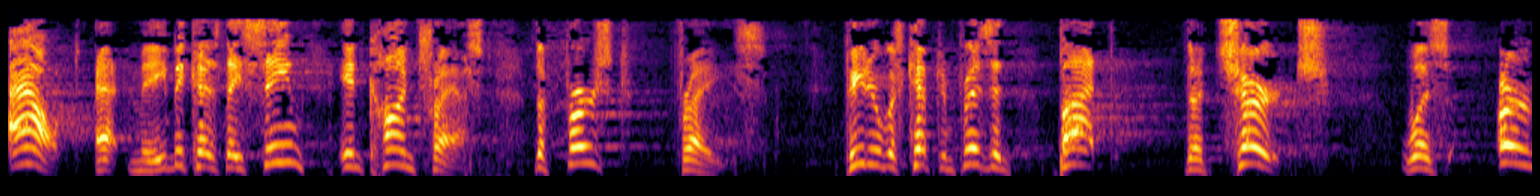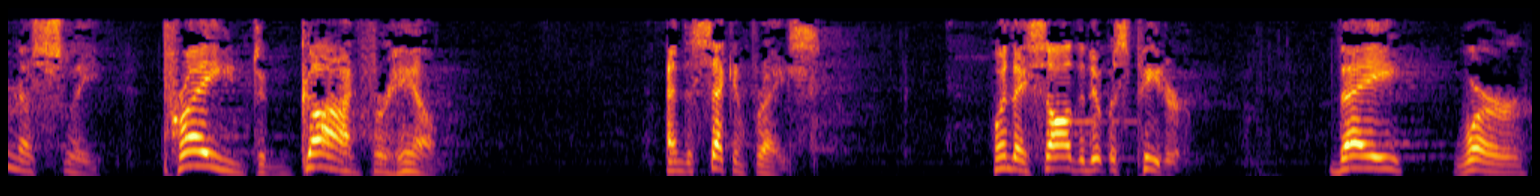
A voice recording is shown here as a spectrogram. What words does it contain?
out at me because they seem in contrast. The first phrase, Peter was kept in prison, but the church was earnestly praying to God for him. And the second phrase, when they saw that it was Peter, they were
